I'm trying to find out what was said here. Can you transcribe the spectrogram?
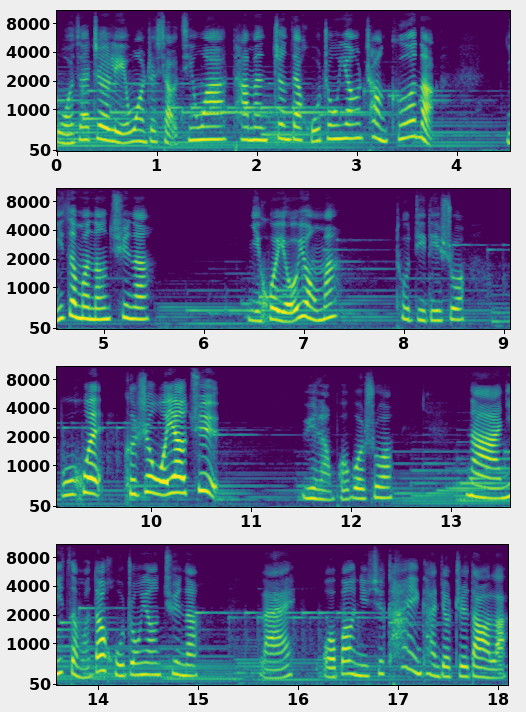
我在这里望着小青蛙，它们正在湖中央唱歌呢。你怎么能去呢？你会游泳吗？兔弟弟说：“不会，可是我要去。”月亮婆婆说：“那你怎么到湖中央去呢？来，我抱你去看一看就知道了。”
